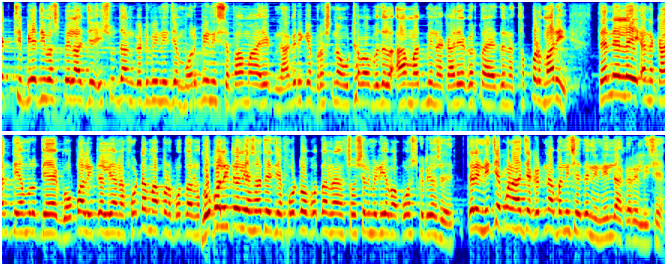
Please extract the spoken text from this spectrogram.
એકથી બે દિવસ પહેલા જે ઈશુદાન ગઢવીની જે મોરબીની સભામાં એક નાગરિકે પ્રશ્ન ઉઠાવવા બદલ આમ આદમીના કાર્યકર્તાએ તેને થપ્પડ મારી તેને લઈ અને કાંતિ અમૃતિયાએ ગોપાલ ઇટાલિયાના ફોટામાં પણ પોતાનું ગોપાલ ઇટાલિયા સાથે જે ફોટો પોતાના સોશિયલ મીડિયામાં પોસ્ટ કર્યો છે, તેની નીચે પણ આ જે ઘટના બની છે તેની નિંદા કરેલી છે.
